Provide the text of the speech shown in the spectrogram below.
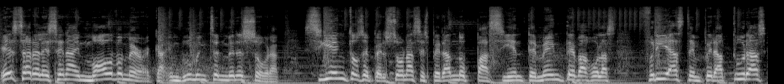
Esa era la escena en Mall of America, en Bloomington, Minnesota. Cientos de personas esperando pacientemente bajo las frías temperaturas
